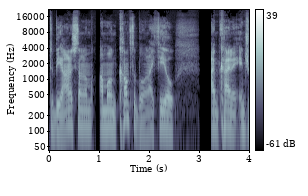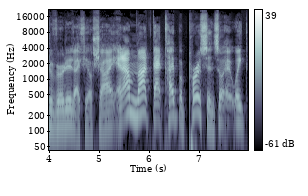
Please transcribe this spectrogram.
to be honest, I'm, I'm uncomfortable and I feel I'm kind of introverted. I feel shy, and I'm not that type of person. So, eh, like,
